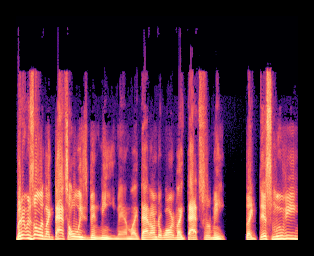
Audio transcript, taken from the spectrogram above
But it was always like that's always been me, man. Like that underwater, like that's for me. Like this movie,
